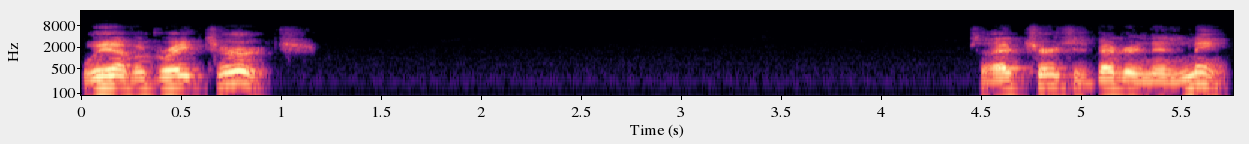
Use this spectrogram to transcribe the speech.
We have a great church. So that church is better than me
